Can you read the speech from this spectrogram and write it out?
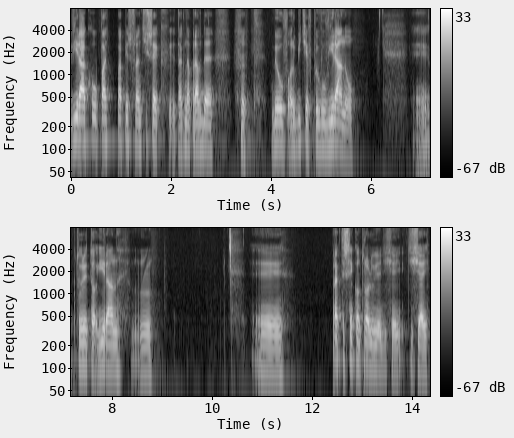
w Iraku pa, papież Franciszek y, tak naprawdę był w orbicie wpływów Iranu, y, który to Iran mm, y, praktycznie kontroluje dzisiaj, dzisiaj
